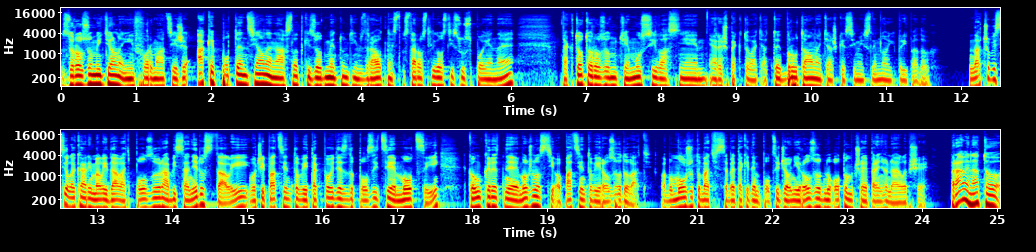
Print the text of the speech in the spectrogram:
zrozumiteľné informácie, že aké potenciálne následky s odmietnutím zdravotnej starostlivosti sú spojené, tak toto rozhodnutie musí vlastne rešpektovať. A to je brutálne ťažké si myslím v mnohých prípadoch. Na čo by si lekári mali dávať pozor, aby sa nedostali voči pacientovi tak povediať do pozície moci, konkrétne možnosti o pacientovi rozhodovať? Lebo môžu to mať v sebe taký ten pocit, že oni rozhodnú o tom, čo je pre ňo najlepšie. Práve na to e,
